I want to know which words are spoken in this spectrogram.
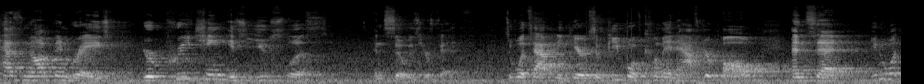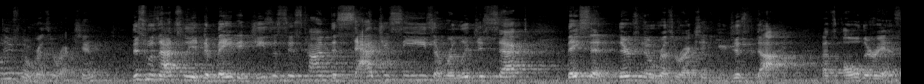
has not been raised, your preaching is useless, and so is your faith. So, what's happening here? Some people have come in after Paul and said, you know what, there's no resurrection. This was actually a debate in Jesus' time. The Sadducees, a religious sect, they said, there's no resurrection, you just die. That's all there is.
